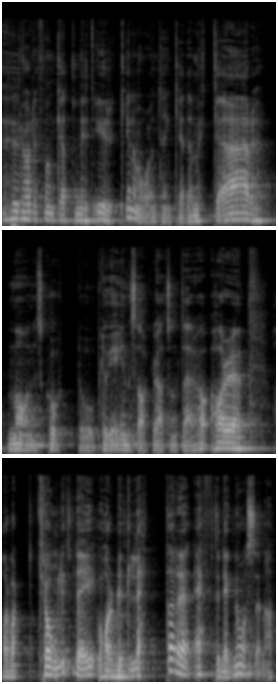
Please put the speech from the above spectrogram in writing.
hur har det funkat med ditt yrke genom åren, tänker jag? Där mycket är manuskort och plugga in saker och allt sånt där. Har, har, det, har det varit krångligt för dig och har det blivit lättare efter diagnosen? Att,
